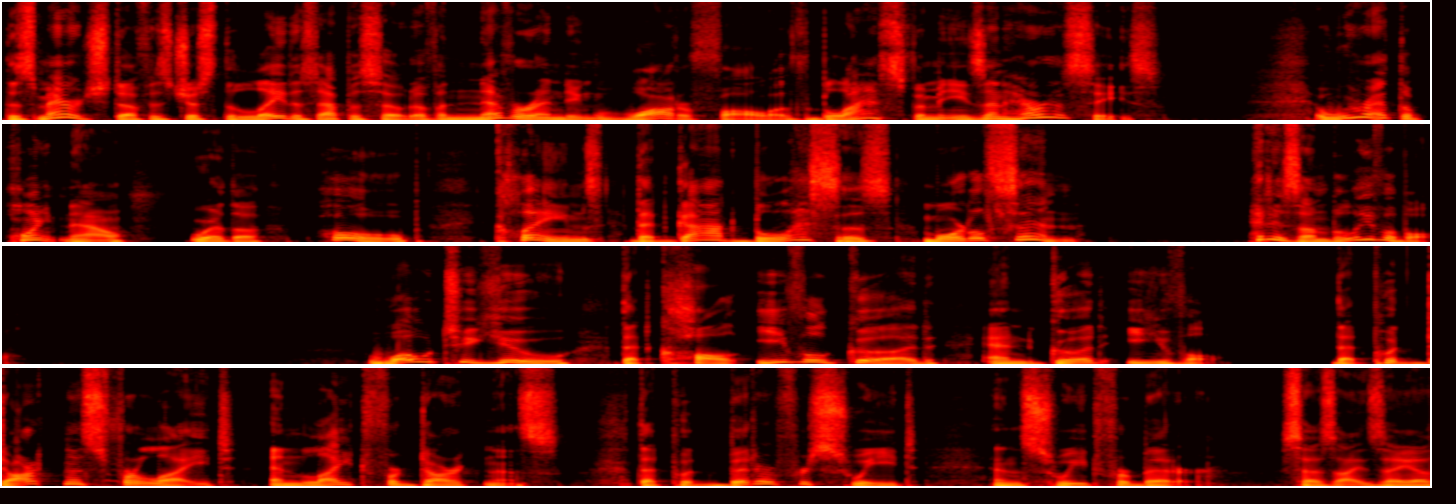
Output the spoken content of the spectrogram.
This marriage stuff is just the latest episode of a never ending waterfall of blasphemies and heresies. We're at the point now where the Pope claims that God blesses mortal sin. It is unbelievable. Woe to you that call evil good and good evil, that put darkness for light and light for darkness, that put bitter for sweet and sweet for bitter, says Isaiah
